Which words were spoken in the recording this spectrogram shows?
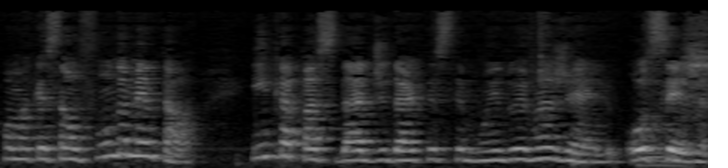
com uma questão fundamental: incapacidade de dar testemunho do Evangelho. Ou seja,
